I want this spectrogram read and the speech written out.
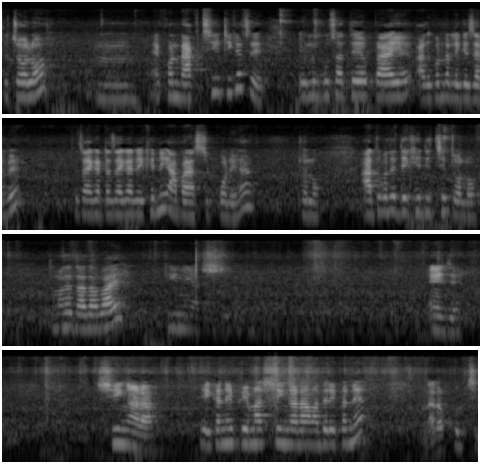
তো চলো এখন রাখছি, ঠিক আছে? এগুলো গুছাতে প্রায় আধ ঘণ্টা লেগে যাবে। তো জায়গাটা জায়গা রেখে নিই, আবার আসছে পরে হ্যাঁ? চলো, আর তোমাদের দেখিয়ে দিচ্ছি, চলো। তোমাদের দাদাভাই কী নিয়ে আসছে? এই যে, সিঙ্গারা। এখানে ফেমাস সিঙ্গারা আমাদের এখানে। দাঁড়া খুলছি।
